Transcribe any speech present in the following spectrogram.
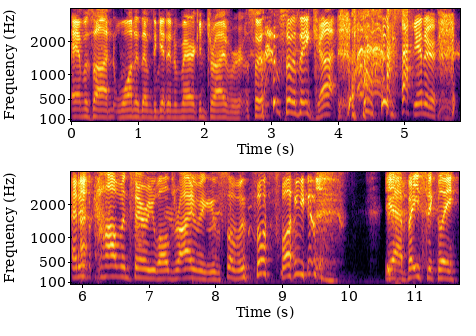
Amazon wanted them to get an American driver, so so they got Skinner, and his commentary while driving is some of the funniest. Yeah, basically.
